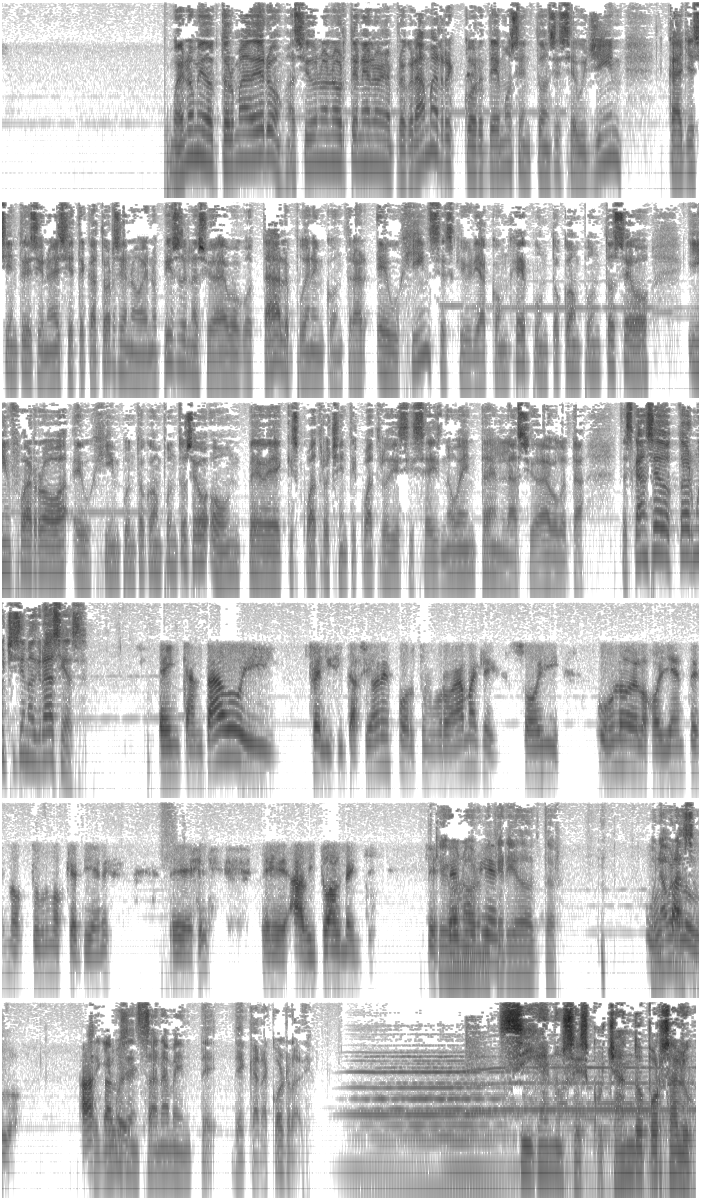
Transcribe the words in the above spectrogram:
Bueno, mi doctor Madero, ha sido un honor tenerlo en el programa. Recordemos entonces Eugene, calle 119 714, noveno piso en la ciudad de Bogotá. Lo pueden encontrar Eugene, se escribiría con g.com.co, info arroba eugene.com.co o un PBX 484 1690 en la ciudad de Bogotá. Descanse, doctor, muchísimas gracias. Encantado y felicitaciones por tu programa, que soy uno de los oyentes nocturnos que tienes. Eh, eh, habitualmente. Qué honor, mi querido doctor. Un, abrazo. Seguimos en Sanamente de Caracol Radio. Síganos escuchando por salud.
